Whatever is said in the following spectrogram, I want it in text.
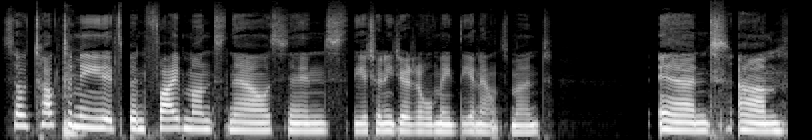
So, talk to me. It's been five months now since the Attorney General made the announcement. And um,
